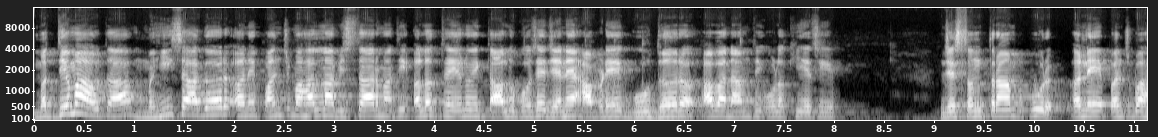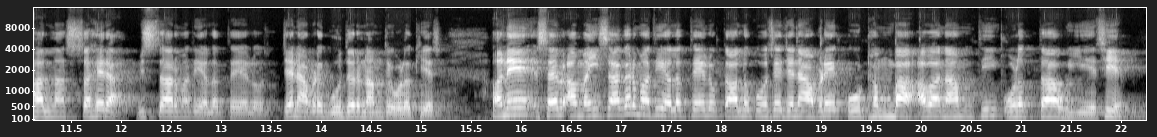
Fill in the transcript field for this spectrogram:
મધ્યમાં આવતા મહીસાગર અને પંચમહાલના વિસ્તારમાંથી અલગ થયેલો એક તાલુકો છે, જેને આપણે ગોધર આવા નામથી ઓળખીએ છીએ. જે સંતરામપુર અને પંચમહાલના શહેરા વિસ્તારમાંથી અલગ થયેલો જેને આપણે ગોધર નામથી ઓળખીએ છીએ. અને સાહેબ, આ મહીસાગરમાંથી અલગ થયેલો તાલુકો છે, જેને આપણે કોઠંબા આવા નામથી ઓળખતા હોઈએ છીએ.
